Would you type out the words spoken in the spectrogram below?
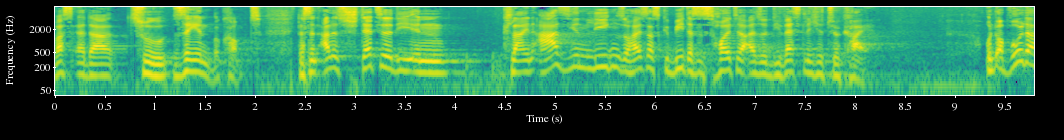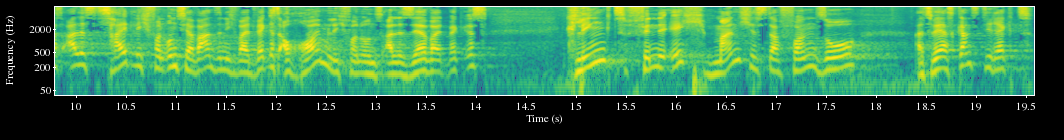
was er da zu sehen bekommt. Das sind alles Städte, die in Kleinasien liegen, so heißt das Gebiet. Das ist heute also die westliche Türkei. Und obwohl das alles zeitlich von uns ja wahnsinnig weit weg ist, auch räumlich von uns alles sehr weit weg ist, klingt, finde ich, manches davon so, als wäre es ganz direkt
